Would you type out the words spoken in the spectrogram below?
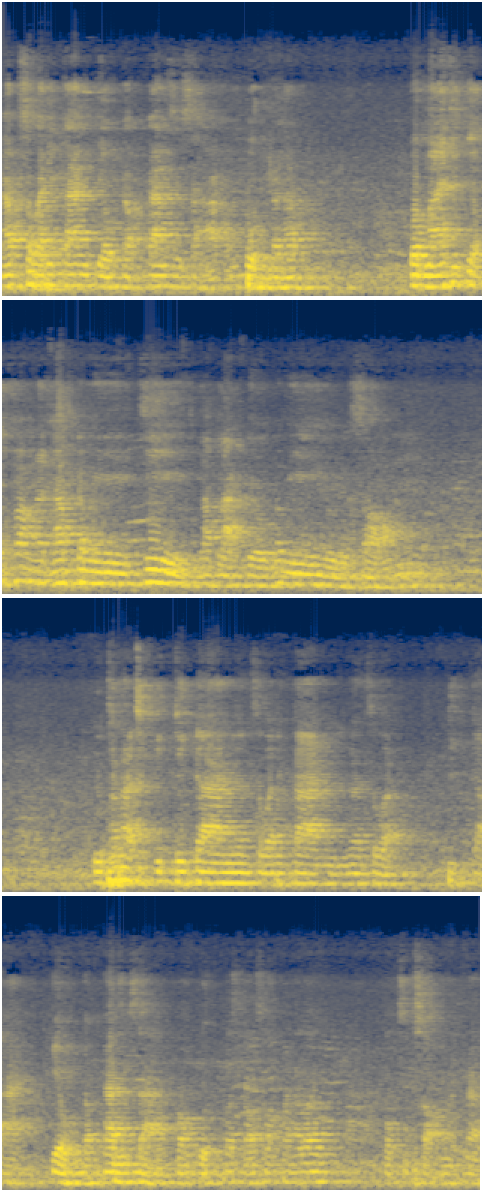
ครับสวัสดิการเกี่ยวกับการศึกษาของบุตรนะครับ กฎหมายที่เกี่ยวข้องนะครับ ก็มีที่หลักๆอยู่ก็มีอยู่สองคือพระราชกิจการเงินสวัสดิการเงินสวัสดิการเกี่ยวกับการศึกษาของบุตรพศ2562 นะครับ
